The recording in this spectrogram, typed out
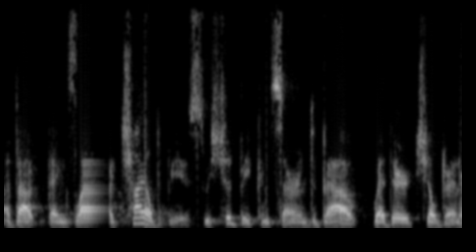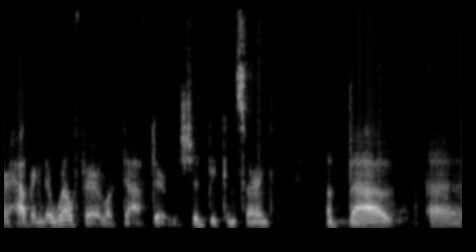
about things like child abuse. We should be concerned about whether children are having their welfare looked after. We should be concerned about uh,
